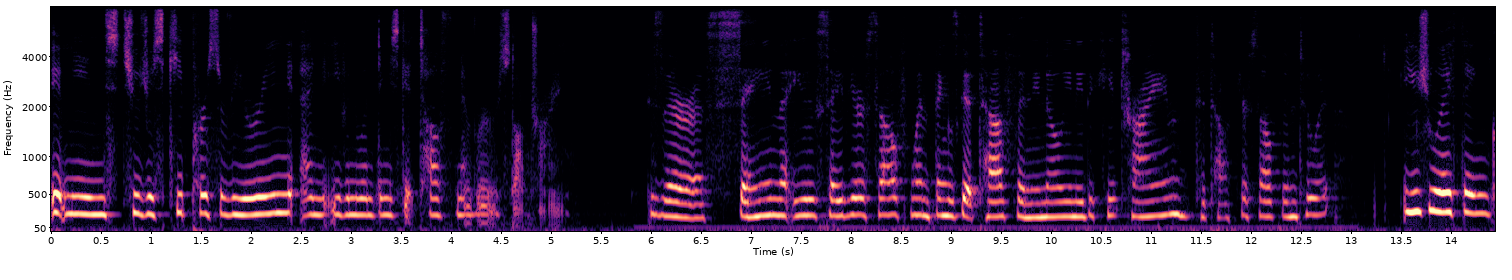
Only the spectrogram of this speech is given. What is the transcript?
it means to just keep persevering and even when things get tough, never stop trying. Is there a saying that you say to yourself when things get tough and you know you need to keep trying to talk yourself into it? Usually I think,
